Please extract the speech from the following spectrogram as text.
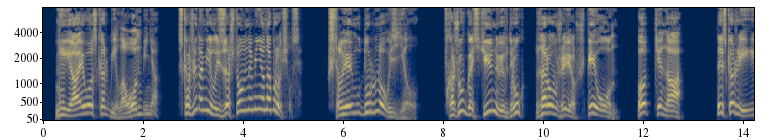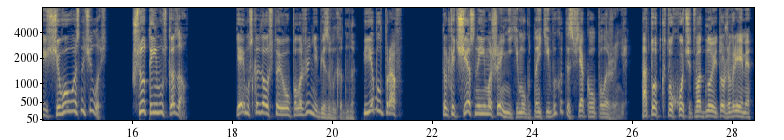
— Не я его оскорбил, а он меня. Скажи на милость, за что он на меня набросился? Что я ему дурного сделал? Вхожу в гостиную, и вдруг здоров живешь, шпион. Вот тена. Ты скажи, из чего у вас началось? Что ты ему сказал? Я ему сказал, что его положение безвыходно, и я был прав. Только честные мошенники могут найти выход из всякого положения. А тот, кто хочет в одно и то же время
